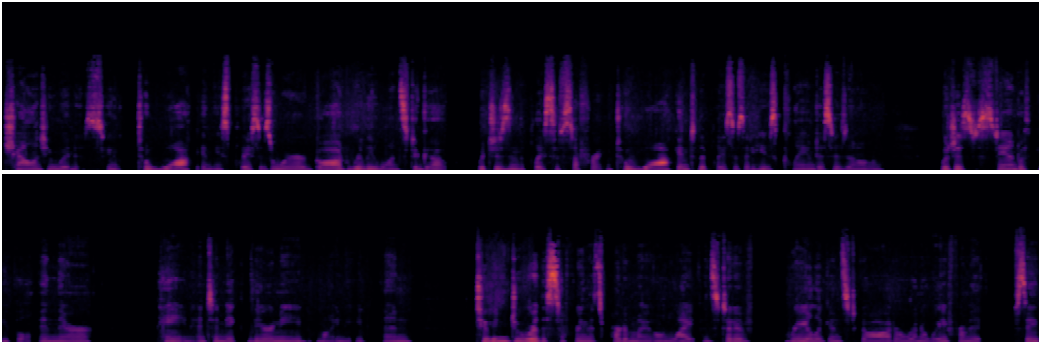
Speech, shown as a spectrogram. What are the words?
challenging witness, to walk in these places where God really wants to go, which is in the place of suffering, to walk into the places that He has claimed as His own, which is to stand with people in their pain and to make their need my need, and to endure the suffering that's part of my own life instead of rail against God or run away from it. Say,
